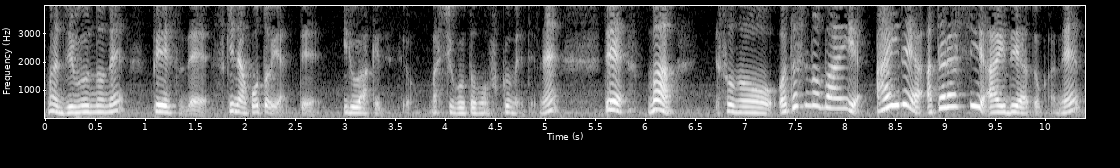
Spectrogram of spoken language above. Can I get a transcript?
まあ自分のね、ペースで好きなことをやっているわけですよ。まあ仕事も含めてね。で、まあ、その、私の場合、アイデア、新しいアイデアとかね、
